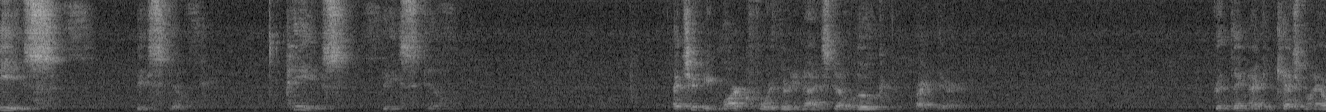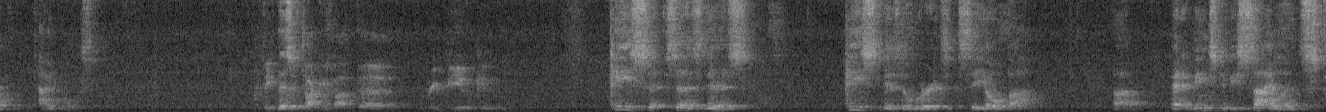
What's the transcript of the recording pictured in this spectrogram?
Peace, be still. Peace, be still. That should be Mark 4.39 instead of Luke right there. Good thing I can catch my own typos. I think this is talking about the rebuke and... Peace says this. Peace is the word siopa. Uh, and it means to be silenced.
